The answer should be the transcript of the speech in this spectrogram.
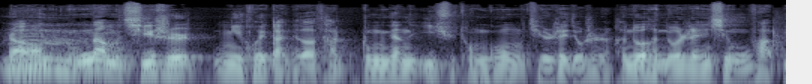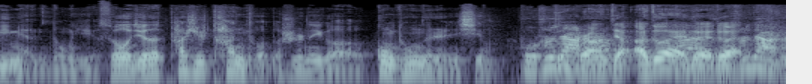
然后那么其实你会感觉到它中间的异曲同工。其实这就是很多很多人性无法避免的东西。所以我觉得它其实探讨的是那个共通的人性，普世价值不让讲啊，对对对普世价值，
